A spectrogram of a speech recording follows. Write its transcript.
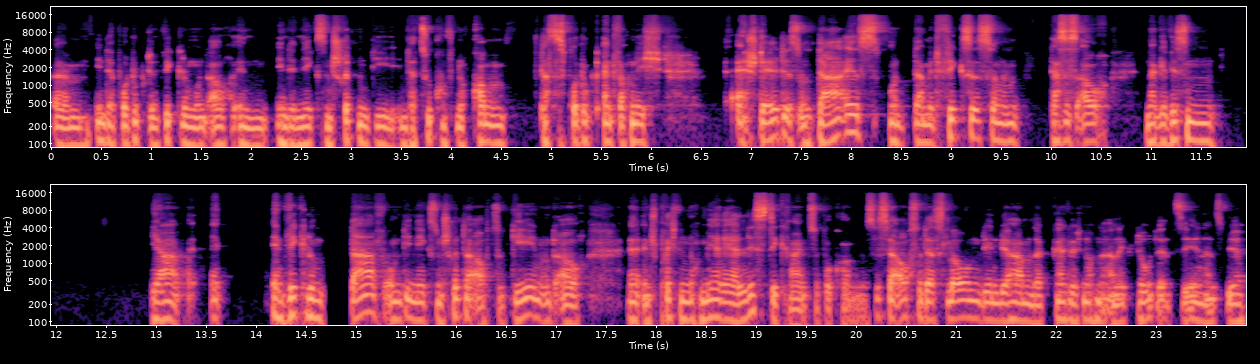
ähm, in der Produktentwicklung und auch in, in den nächsten Schritten, die in der Zukunft noch kommen, dass das Produkt einfach nicht erstellt ist und da ist und damit fix ist, sondern dass es auch einer gewissen ja, e-, Entwicklung darf, um die nächsten Schritte auch zu gehen und auch äh, entsprechend noch mehr Realistik reinzubekommen. Das ist ja auch so der Slogan, den wir haben. Da kann ich euch noch eine Anekdote erzählen, als wir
